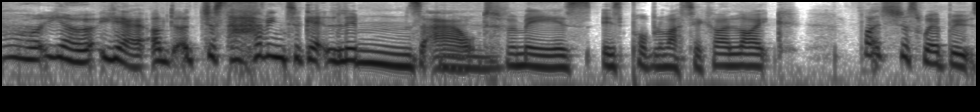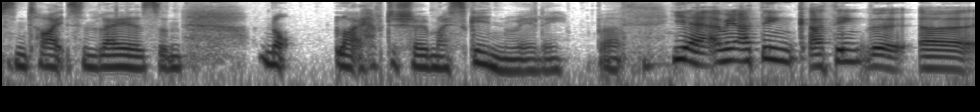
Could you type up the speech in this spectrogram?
you know, yeah, just having to get limbs out Mm. for me is is problematic. I like, like to just wear boots and tights and layers and not like have to show my skin really. But Yeah, I mean, I think I think that uh,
